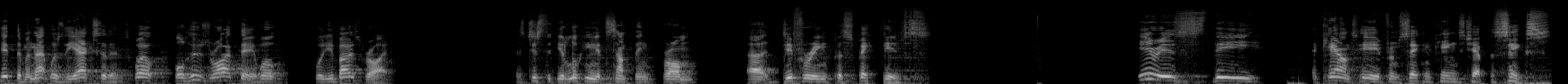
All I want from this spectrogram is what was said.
hit them, and that was the accident. Well, well, who's right there? Well, well, you're both right. It's just that you're looking at something from uh, differing perspectives. Here is the account here from 2 Kings chapter 6.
